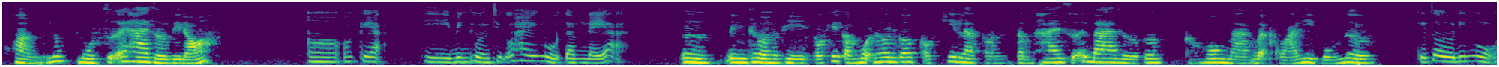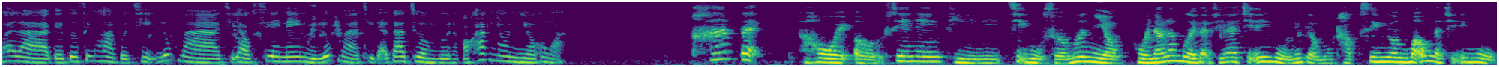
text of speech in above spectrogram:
khoảng lúc một rưỡi hai giờ gì đó Ờ, ok ạ. Thì bình thường chị cũng hay ngủ tầm đấy ạ? ừ bình thường thì có khi còn muộn hơn cơ có khi là còn tầm hai rưỡi ba giờ cơ có hôm mà bận quá thì 4 giờ Cái giờ đi ngủ hay là cái giờ sinh hoạt của chị lúc mà chị học CNN với lúc mà chị đã ra trường rồi nó có khác nhau nhiều không ạ? Khác đấy. Hồi ở CNN thì chị ngủ sớm hơn nhiều. Hồi năm lớp 10 thậm chí là chị đi ngủ như kiểu một học sinh gương mẫu là chị đi ngủ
